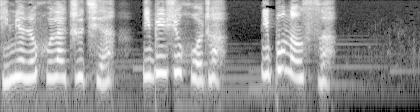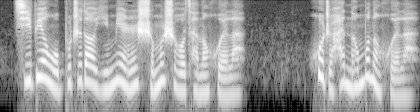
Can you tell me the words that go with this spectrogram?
迎面人回来之前，你必须活着，你不能死。即便我不知道迎面人什么时候才能回来，或者还能不能回来，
